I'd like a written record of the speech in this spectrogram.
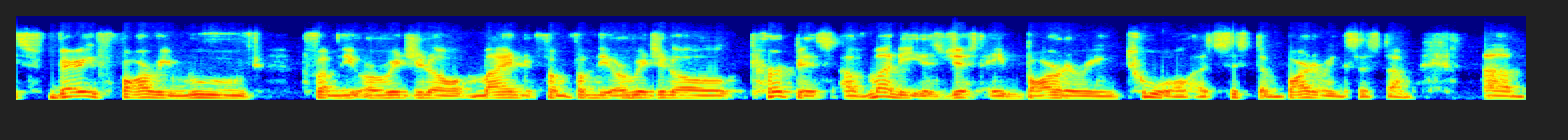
it's very far removed from the original mind from from the original purpose of money is just a bartering tool a system bartering system. Um,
